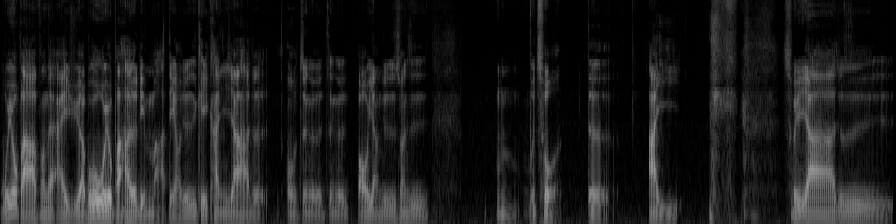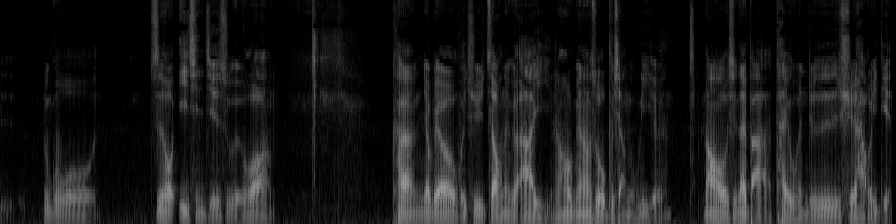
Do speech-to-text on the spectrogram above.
我又把它放在 IG 啊，不过我有把他的脸码掉，就是可以看一下他的哦，整个整个保养就是算是嗯不错的阿姨，所以啊，就是如果之后疫情结束的话，看要不要回去找那个阿姨，然后跟她说我不想努力了，然后现在把泰文就是学好一点。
